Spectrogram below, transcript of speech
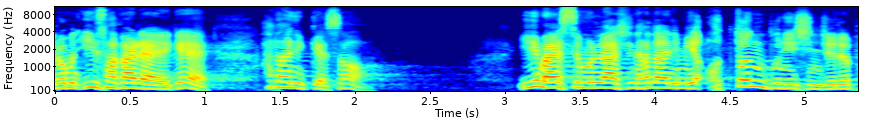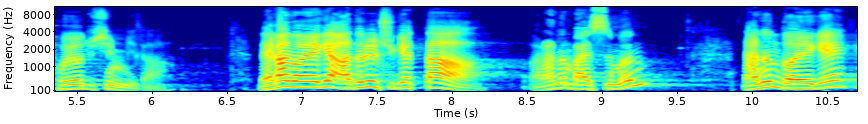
여러분 이사가랴에게 하나님께서 이 말씀을 하신 하나님이 어떤 분이신지를 보여주십니다. 내가 너에게 아들을 주겠다라는 말씀은 나는 너에게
